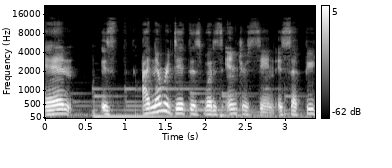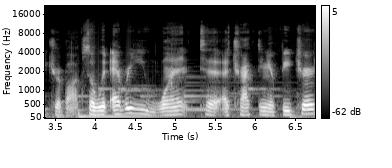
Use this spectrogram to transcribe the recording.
And it's I never did this, but it's interesting. It's a future box. So whatever you want to attract in your future,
